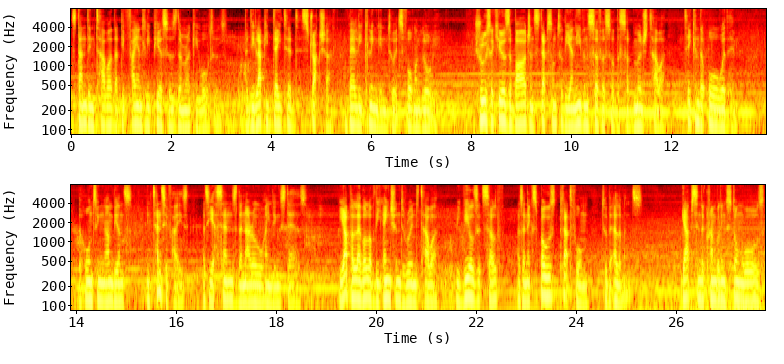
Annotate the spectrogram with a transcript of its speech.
standing tower that defiantly pierces the murky waters, the dilapidated structure barely clinging to its former glory. Shrew secures the barge and steps onto the uneven surface of the submerged tower, taking the oar with him. The haunting ambience intensifies as he ascends the narrow, winding stairs. The upper level of the ancient ruined tower reveals itself as an exposed platform to the elements. Gaps in the crumbling stone walls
